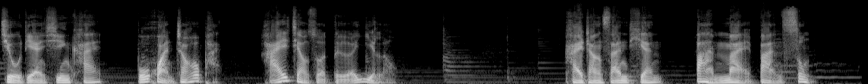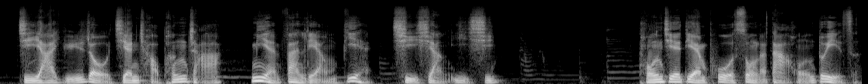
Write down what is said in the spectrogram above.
旧店新开，不换招牌。还叫做得意楼。开张三天，半卖半送，鸡鸭鱼肉煎炒烹炸，面饭两遍，气象一新。同街店铺送了大红对子，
